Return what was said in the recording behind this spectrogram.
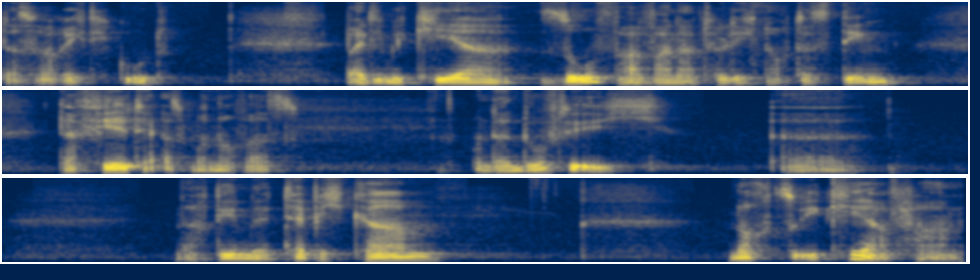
Das war richtig gut. Bei dem Ikea Sofa war natürlich noch das Ding, da fehlte erstmal noch was. Und dann durfte ich, äh, nachdem der Teppich kam, noch zu Ikea fahren.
